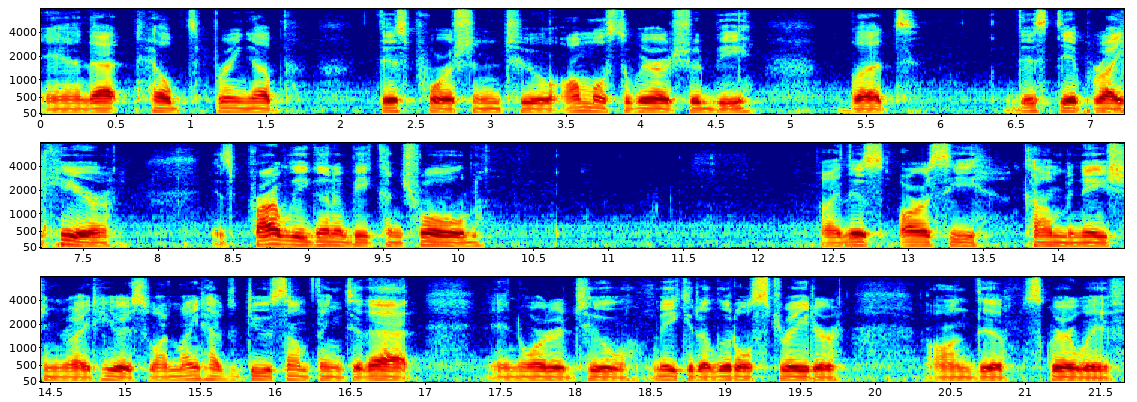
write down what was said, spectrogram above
and that helped bring up this portion to almost to where it should be but this dip right here is probably going to be controlled by this RC combination right here. So I might have to do something to that in order to make it a little straighter on the square wave.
